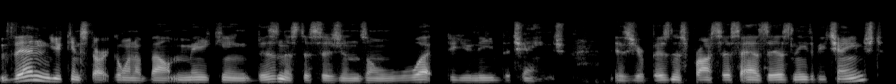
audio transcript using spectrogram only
Then you can start going about making business decisions on what do you need to change. Is your business process as is need to be changed?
